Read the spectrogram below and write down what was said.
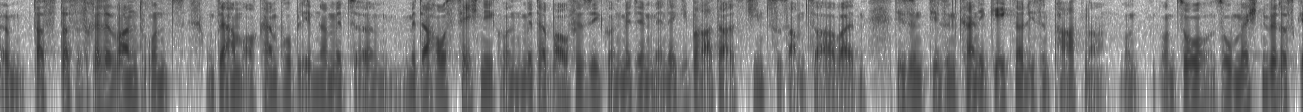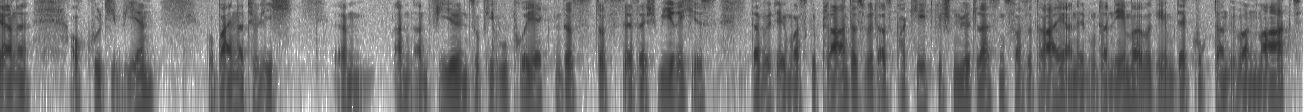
Ähm, das, das ist relevant und, und wir haben auch kein Problem damit, ähm, mit der Haustechnik und mit der Bauphysik und mit dem Energieberater als Team zusammenzuarbeiten. Die sind, die sind keine Gegner, die sind Partner. Und, und so, so möchten wir das gerne auch kultivieren. Wobei natürlich ähm, an, an vielen so GU-Projekten das, das sehr, sehr schwierig ist. Da wird irgendwas geplant, das wird als Paket geschnürt, Leistungsphase 3 an den Unternehmer übergeben, der guckt dann über den Markt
